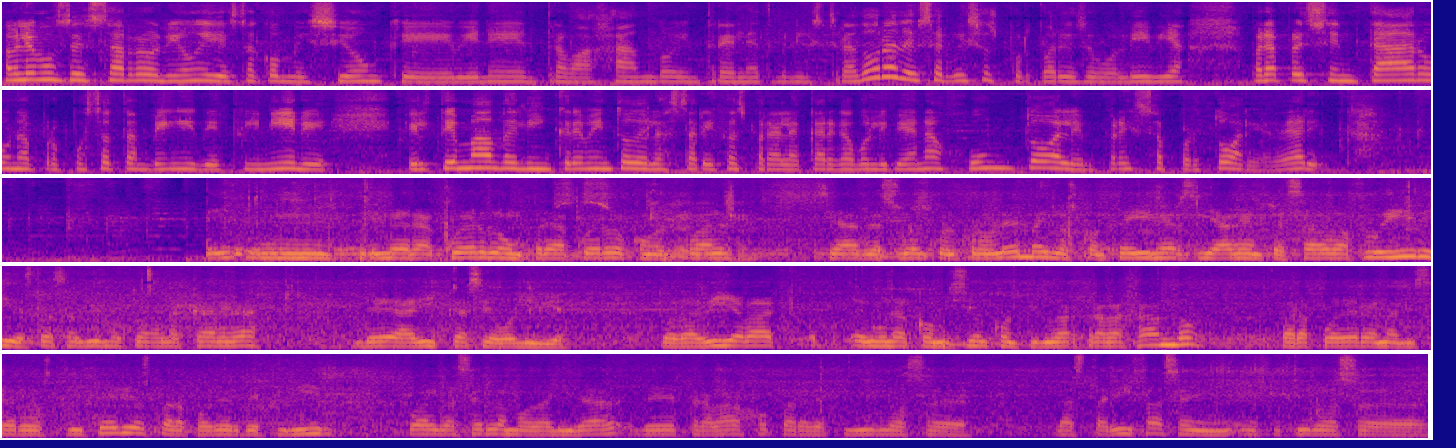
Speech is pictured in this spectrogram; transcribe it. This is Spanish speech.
Hablemos de esta reunión y de esta comisión que viene trabajando entre la Administradora de Servicios Portuarios de Bolivia para presentar una propuesta también y definir eh, el tema del incremento de las tarifas para la carga boliviana junto a la empresa portuaria de Arica. Hay un primer acuerdo, un preacuerdo con el cual se ha resuelto el problema y los containers ya han empezado a fluir y está saliendo toda la carga de Arica hacia Bolivia. Todavía va una comisión continuar trabajando para poder analizar los criterios, para poder definir cuál va a ser la modalidad de trabajo para definir los, eh, las tarifas en, futuros eh,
